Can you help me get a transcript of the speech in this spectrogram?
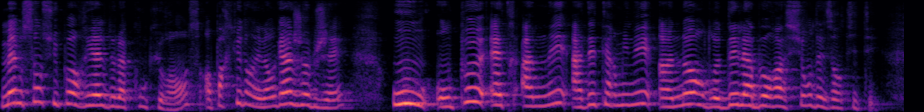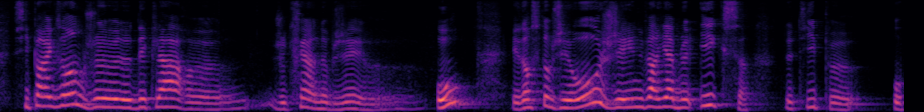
même sans support réel de la concurrence, en particulier dans les langages objets, où on peut être amené à déterminer un ordre d'élaboration des entités. Si par exemple je déclare, euh, je crée un objet euh, O, et dans cet objet O, j'ai une variable x de type euh, O',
